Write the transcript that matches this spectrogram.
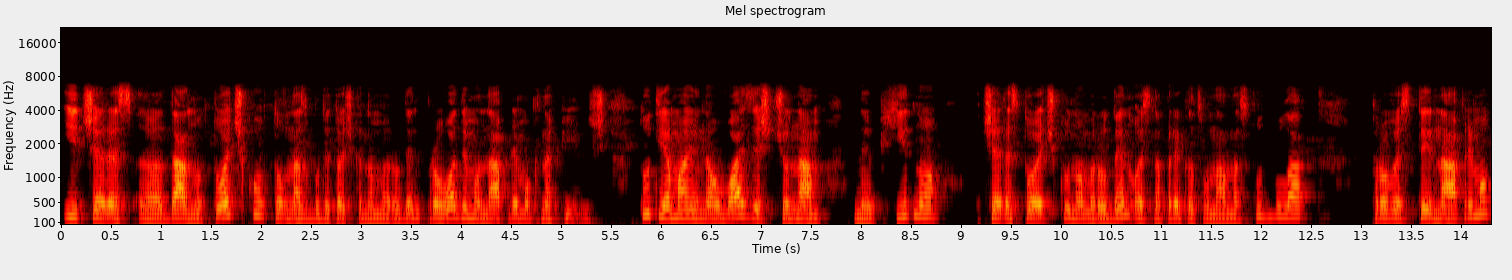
І через е, дану точку, то в нас буде точка номер 1 проводимо напрямок на північ. Тут я маю на увазі, що нам необхідно через точку номер 1 ось, наприклад, вона в нас тут була, провести напрямок,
